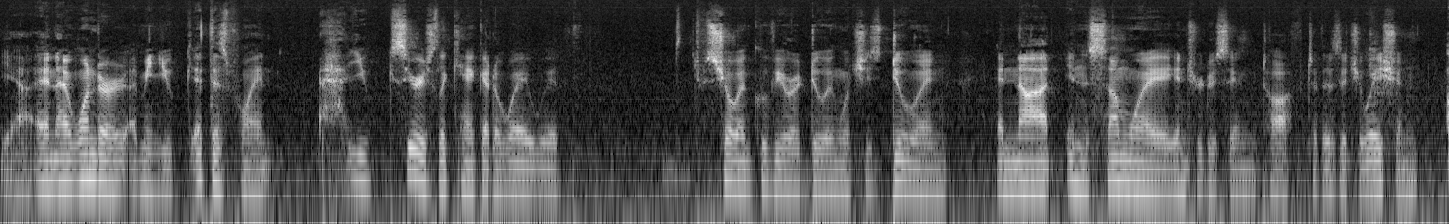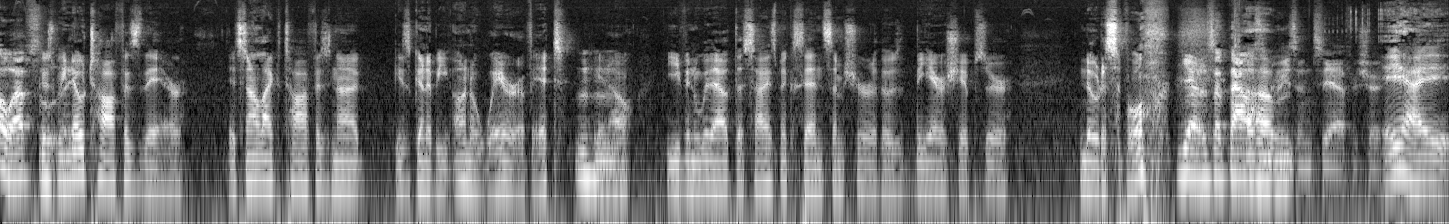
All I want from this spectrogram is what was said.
Yeah, and I wonder. I mean, you at this point, you seriously can't get away with showing Kuvira doing what she's doing and not in some way introducing Toph to the situation. Oh, absolutely. Because we know Toph is there. It's not like Toph is not is going to be unaware of it. Mhm. You know, even without the seismic sense, I'm sure those the airships are noticeable. Yeah, there's a thousand Um, reasons. Yeah, for sure. yeah,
